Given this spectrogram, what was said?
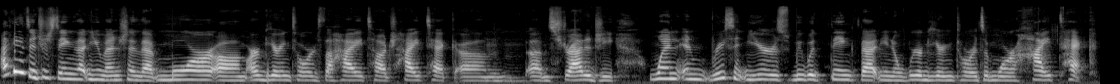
I think it's interesting that you mentioned that more um, are gearing towards the high touch, high tech um, mm-hmm. um, strategy. When in recent years we would think that you know we're gearing towards a more high tech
